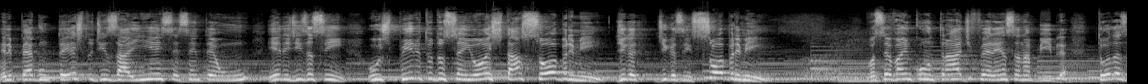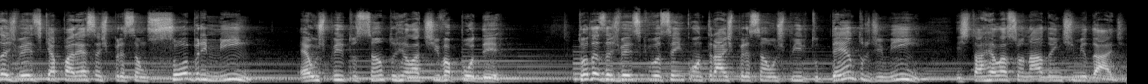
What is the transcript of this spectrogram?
ele pega um texto de Isaías 61 e ele diz assim: "O espírito do Senhor está sobre mim". Diga, diga assim: "Sobre mim". Você vai encontrar a diferença na Bíblia. Todas as vezes que aparece a expressão sobre mim, é o Espírito Santo relativo a poder. Todas as vezes que você encontrar a expressão o Espírito dentro de mim, está relacionado à intimidade.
